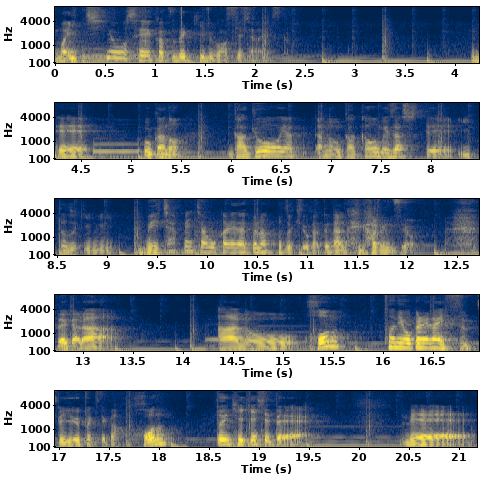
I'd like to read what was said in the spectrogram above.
まあ、一応生活できるわけじゃないですか。で僕あの画業をやあの画家を目指して行った時にめちゃめちゃお金なくなった時とかって何回かあるんですよ。だからあの本当にお金ないっすっていう時とか本当に経験しててで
